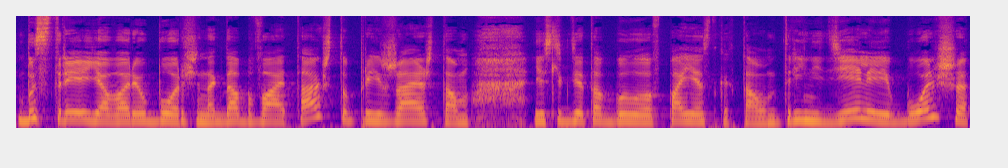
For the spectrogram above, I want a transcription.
быстрее я варю борщ. Иногда бывает так, что приезжаешь там, если где-то было в поездках там три недели и больше,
